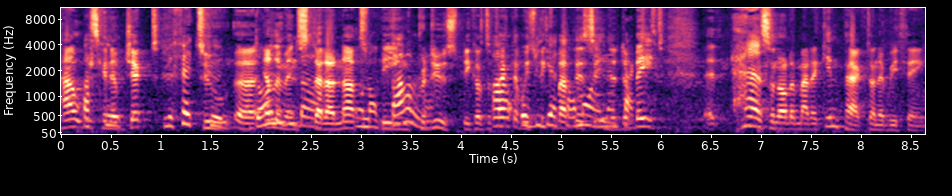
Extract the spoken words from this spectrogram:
how we Parce can que object le fait to que uh, dans le elements débat, that are on not en being parle, produced, because the a fact that we speak about this obligatoirement in un the impact. debate uh, has an automatic impact on everything.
